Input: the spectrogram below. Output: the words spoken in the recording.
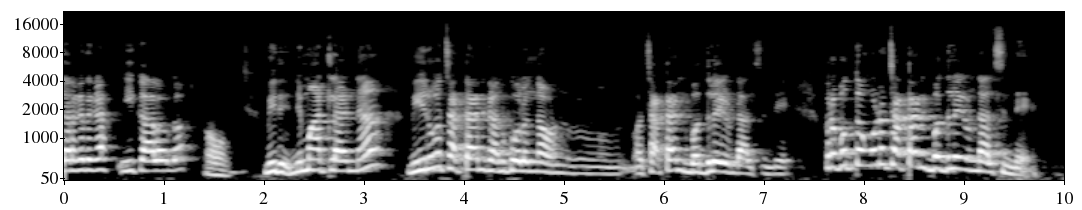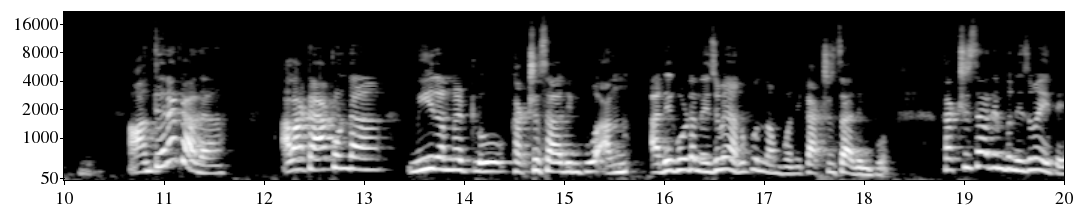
జరగదుగా ఈ కాలంలో? మీరు ఎన్ని మాట్లాడినా మీరు చట్టానికి అనుకూలంగా చట్టానికి బద్దులై ఉండాల్సిందే. ప్రభుత్వం కూడా చట్టానికి బద్దులై ఉండాల్సిందే. అంతేనా కాదా? అలా కాకుండా మీరు అన్నట్లు కక్ష సాధింపు అన్ అది కూడా నిజమే అనుకుందాం పోనీ కక్ష సాధింపు. కక్ష సాధింపు నిజమైతే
